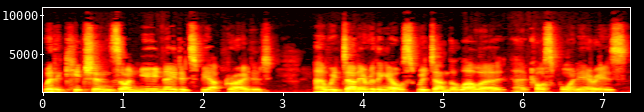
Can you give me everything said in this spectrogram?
where the kitchens I knew needed to be upgraded. Uh, we'd done everything else. We'd done the lower uh, cost point areas,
